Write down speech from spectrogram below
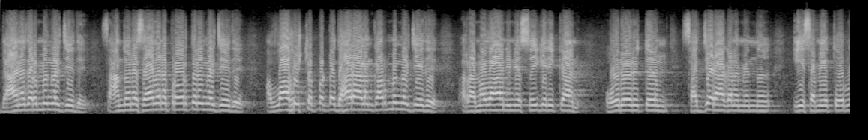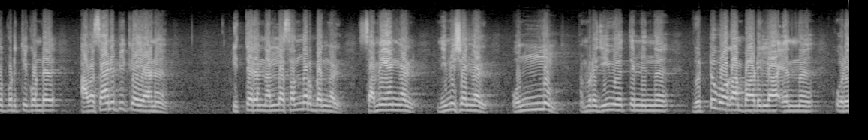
ദാനധർമ്മങ്ങൾ ചെയ്ത് സാന്ത്വന സേവന പ്രവർത്തനങ്ങൾ ചെയ്ത് അള്ളാഹു ഇഷ്ടപ്പെട്ട ധാരാളം കർമ്മങ്ങൾ ചെയ്ത് റമദാനിനെ സ്വീകരിക്കാൻ ഓരോരുത്തരും സജ്ജരാകണമെന്ന് ഈ സമയത്ത് ഓർമ്മപ്പെടുത്തിക്കൊണ്ട് അവസാനിപ്പിക്കുകയാണ്. ഇത്തരം നല്ല സന്ദർഭങ്ങൾ സമയങ്ങൾ നിമിഷങ്ങൾ ഒന്നും നമ്മുടെ ജീവിതത്തിൽ നിന്ന് വിട്ടുപോകാൻ പാടില്ല എന്ന് കൂടി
